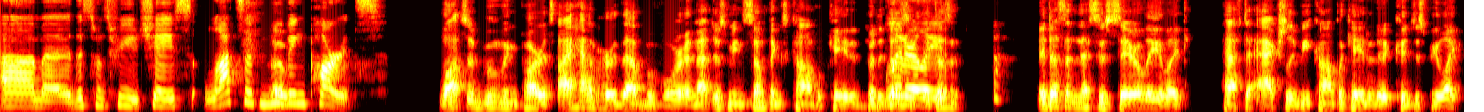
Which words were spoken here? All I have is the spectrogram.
Um, uh, this one's for you, Chase. Lots Oh. of moving parts. Lots of moving parts. I have heard that before, and that just means something's complicated, but it doesn't. Literally. It doesn't. It doesn't necessarily like have to actually be complicated. It could just be like,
